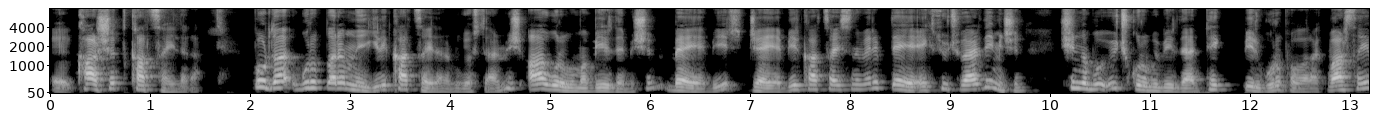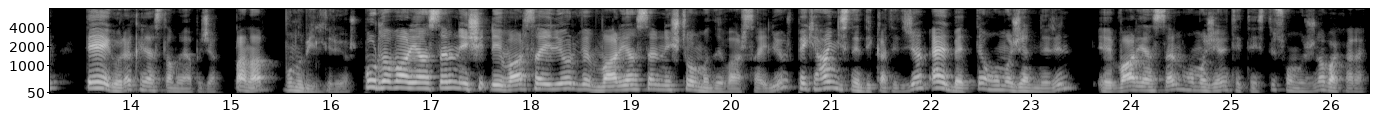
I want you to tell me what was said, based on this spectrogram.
e, karşıt katsayılara. Burada gruplarımla ilgili katsayılarımı göstermiş. A grubuma 1 demişim. B'ye 1, C'ye 1 katsayısını verip D'ye eksi 3 verdiğim için şimdi bu 3 grubu birden tek bir grup olarak varsayıp D'ye göre kıyaslama yapacak. Bana bunu bildiriyor. Burada varyansların eşitliği varsayılıyor ve varyansların eşit olmadığı varsayılıyor. Peki hangisine dikkat edeceğim? Elbette homojenlerin e, varyansların homojenite testi sonucuna bakarak.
